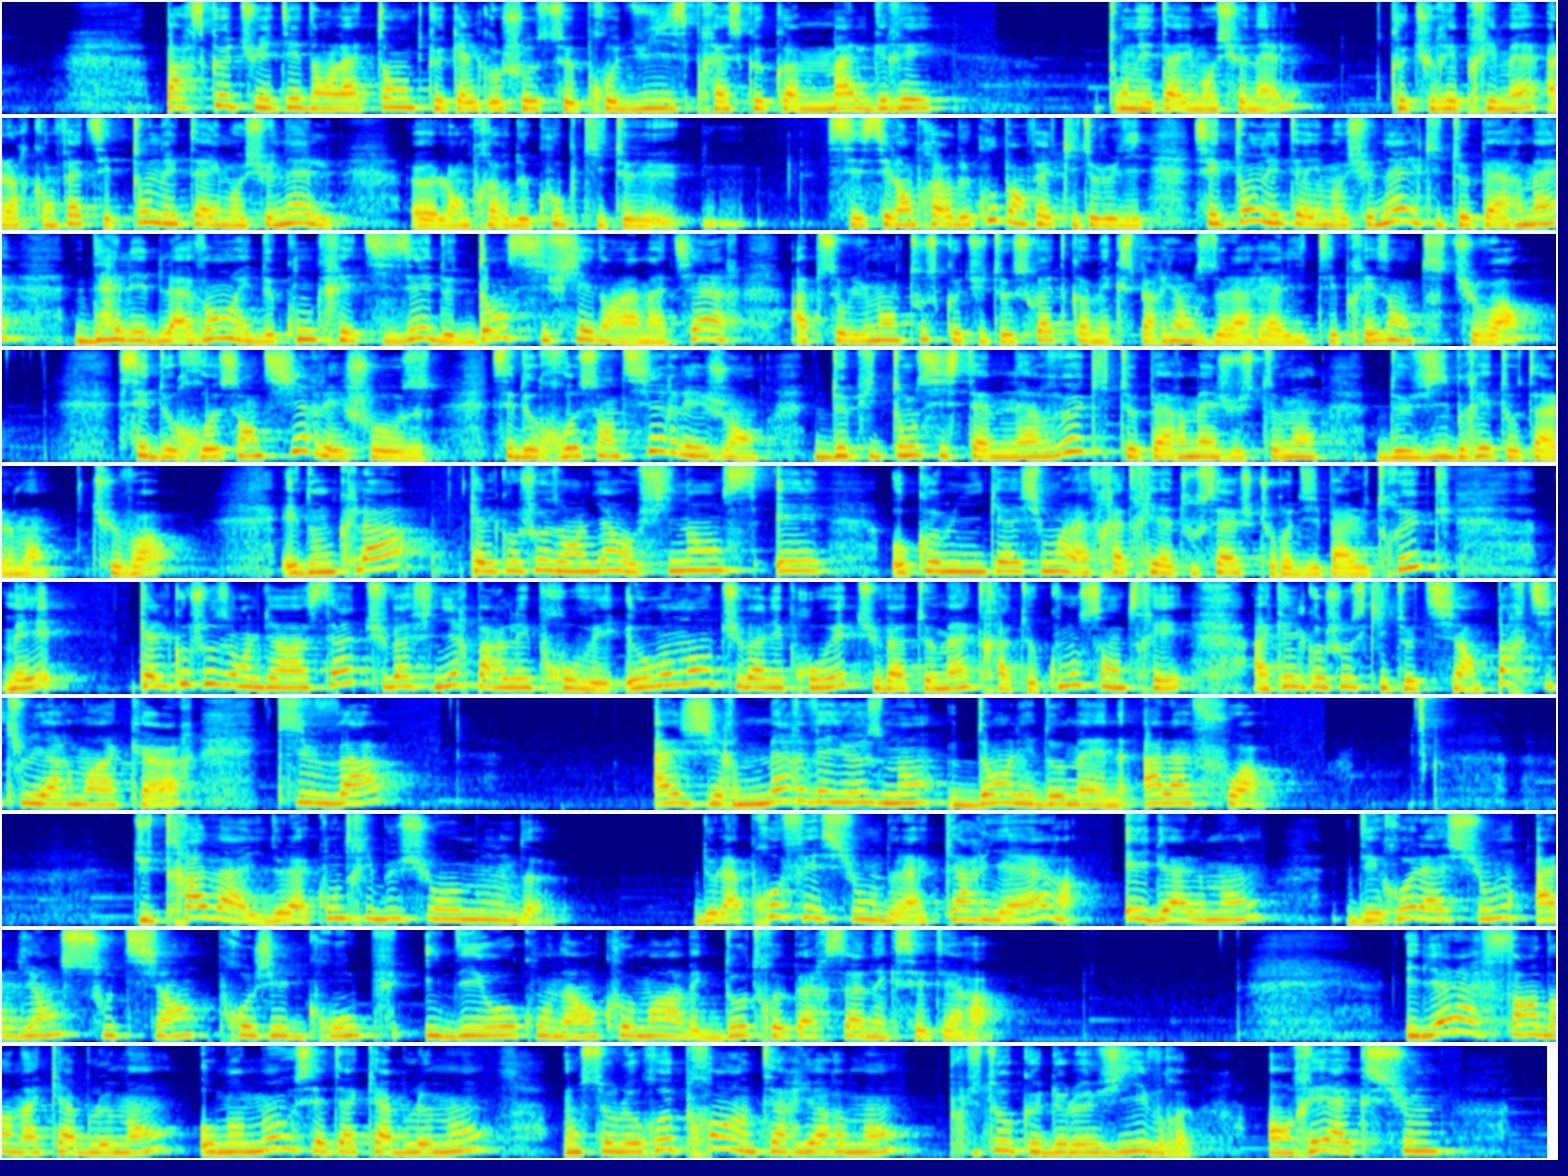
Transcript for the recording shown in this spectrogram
parce que tu étais dans l'attente que quelque chose se produise presque comme malgré ton état émotionnel, que tu réprimais, alors qu'en fait c'est ton état émotionnel, euh, l'empereur de coupe, qui te, c'est l'empereur de coupe en fait qui te le dit. C'est ton état émotionnel qui te permet d'aller de l'avant et de concrétiser, de densifier dans la matière absolument tout ce que tu te souhaites comme expérience de la réalité présente, tu vois. C'est de ressentir les choses, c'est de ressentir les gens depuis ton système nerveux qui te permet justement de vibrer totalement, tu vois? Et donc là, quelque chose en lien aux finances et aux communications, à la fratrie, à tout ça, je te redis pas le truc, mais quelque chose en lien à ça, tu vas finir par l'éprouver. Et au moment où tu vas l'éprouver, tu vas te mettre à te concentrer à quelque chose qui te tient particulièrement à cœur, qui va agir merveilleusement dans les domaines à la fois du travail, de la contribution au monde, de la profession, de la carrière, également des relations, alliances, soutien, projets de groupe, idéaux qu'on a en commun avec d'autres personnes, etc. Il y a la fin d'un accablement, au moment où cet accablement, on se le reprend intérieurement plutôt que de le vivre en réaction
